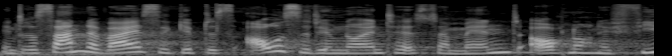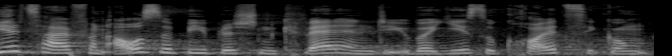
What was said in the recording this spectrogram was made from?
Interessanterweise gibt es außer dem Neuen Testament auch noch eine Vielzahl von außerbiblischen Quellen, die über Jesu Kreuzigung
